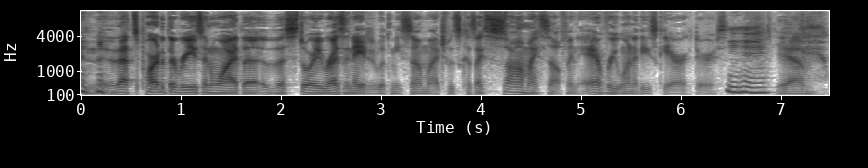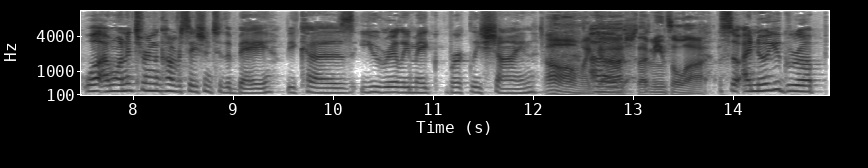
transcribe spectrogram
And that's part of the reason why the the story resonated with me so much was because I saw myself in every one of these characters. Mm-hmm. Yeah. Well, I want to turn the conversation to the Bay because you really make Berkeley shine. Oh my gosh, uh, that means a lot. So I know you grew up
